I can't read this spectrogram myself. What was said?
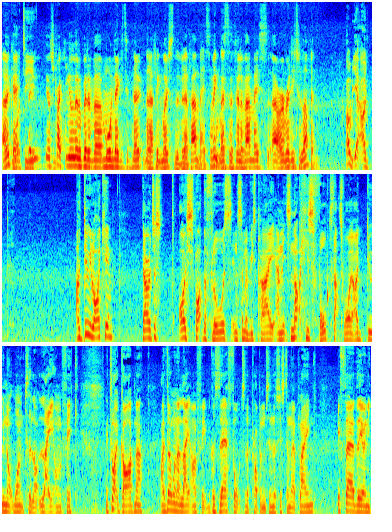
Okay, What do so you- you're striking a little bit of a more negative note than I think most of the Villa fan base. I think most of the Villa fan base are ready to love him. Oh yeah, I, I do like him. There are just I spot the flaws in some of his play, and it's not his fault. That's why I do not want to like lay it on Fick. It's like Gardner. I don't want to lay it on Fick because their faults are the problems in the system they're playing. If they're the only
